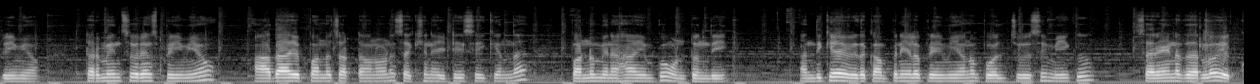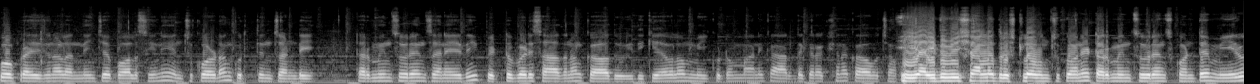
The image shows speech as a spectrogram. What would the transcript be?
ప్రీమియం. టర్మ్ ఇన్సూరెన్స్ ప్రీమియం ఆదాయ పన్ను చట్టంలోని సెక్షన్ ఎయిటీసీ కింద పన్ను మినహాయింపు ఉంటుంది. అందుకే వివిధ కంపెనీల ప్రీమియంను పోల్చి చూసి మీకు సరైన ధరలో ఎక్కువ ప్రయోజనాలు అందించే పాలసీని ఎంచుకోవడం గుర్తించండి. టర్మ్ ఇన్సూరెన్స్ అనేది పెట్టుబడి సాధనం కాదు. ఇది కేవలం మీ కుటుంబానికి ఆర్థిక రక్షణ కావచ్చు. ఈ ఐదు విషయాలను దృష్టిలో ఉంచుకొని టర్మ్ ఇన్సూరెన్స్ కొంటే మీరు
